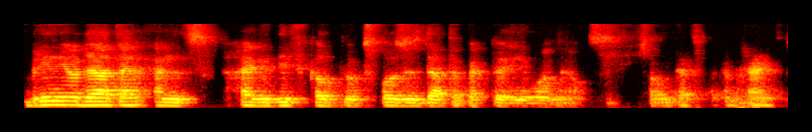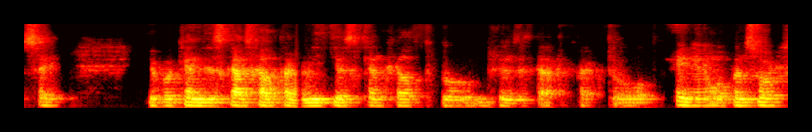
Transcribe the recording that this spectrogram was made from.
bring your data, and it's highly difficult to expose this data back to anyone else. So that's what I'm trying to say. If we can discuss how Prometheus can help to bring this data back to any open source.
